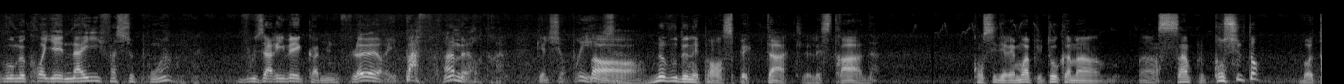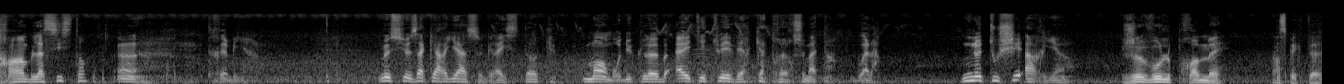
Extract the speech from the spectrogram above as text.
Vous me croyez naïf à ce point? Vous arrivez comme une fleur et paf, un meurtre. Quelle surprise. Oh, ne vous donnez pas en spectacle, Lestrade. Considérez-moi plutôt comme un, un simple consultant, votre humble assistant. Ah, très bien. Monsieur Zacharias Greystock, membre du club, a été tué vers 4 heures ce matin. Voilà. Ne touchez à rien. Je vous le promets, inspecteur.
